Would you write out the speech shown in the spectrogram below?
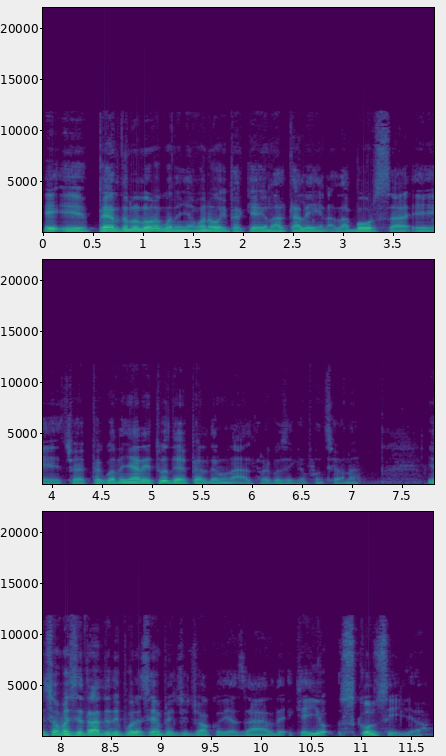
e, e, perdono loro guadagniamo noi perché è un'altalena, la borsa, è, cioè per guadagnare tu deve perdere un altro, è così che funziona. Insomma si tratta di pure semplice gioco di azzardo che io sconsiglio.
